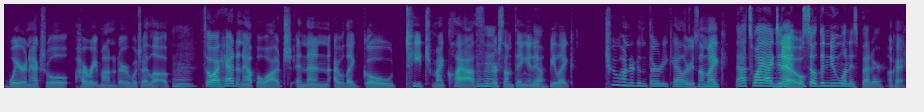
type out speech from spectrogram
wear an actual heart rate monitor, which I love. So I had an Apple Watch, and then I would like go teach my class Mhm. or something, and Yeah. it'd be like 230 calories. And I'm like, that's why i did No. it so the new one is better okay,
